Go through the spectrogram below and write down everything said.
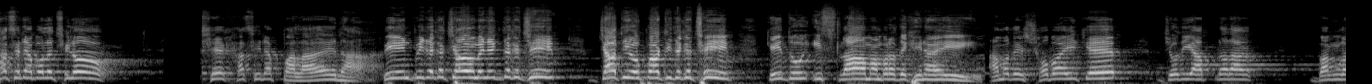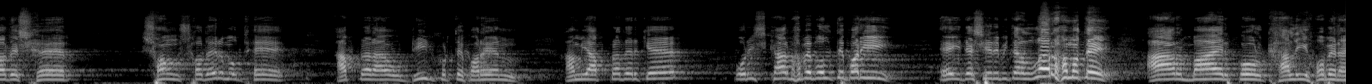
হাসিনা বলেছিল শেখ হাসিনা পালায় না। বিএনপি দেখেছি, আওয়ামী লীগ দেখেছি, জাতীয় পার্টি দেখেছি, কিন্তু ইসলাম আমরা দেখি নাই। আমাদের সবাইকে যদি আপনারা বাংলাদেশের সংসদের মধ্যে আপনারাও ডিল করতে পারেন, আমি আপনাদেরকে পরিষ্কারভাবে বলতে পারি, এই দেশের ভিতরে আল্লাহর রহমতে আর মায়ের কোল খালি হবে না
